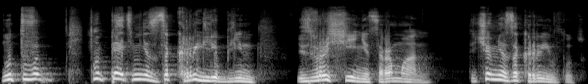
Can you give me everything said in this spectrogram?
Ну, тв... ну опять меня закрыли, блин, извращенец, Роман. Ты что меня закрыл тут?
